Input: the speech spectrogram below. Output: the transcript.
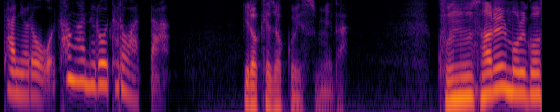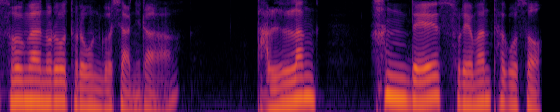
다녀로 성 안으로 들어왔다. 이렇게 적고 있습니다. 군사를 몰고 성 안으로 들어온 것이 아니라 달랑 한 대의 수레만 타고서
